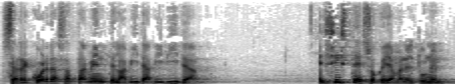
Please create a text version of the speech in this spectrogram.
¿Se recuerda exactamente la vida vivida? ¿Existe eso que llaman el túnel?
